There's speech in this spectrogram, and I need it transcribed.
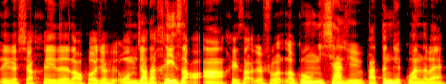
那个小黑的老婆就是我们叫他黑嫂啊，黑嫂就说：“老公，你下去把灯给关了呗。”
